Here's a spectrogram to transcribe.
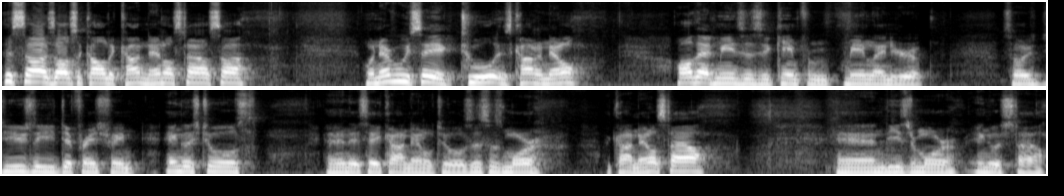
this saw is also called a continental style saw. Whenever we say a tool is continental, all that means is it came from mainland Europe. So usually you differentiate between English tools and then they say continental tools. This was more a continental style and these are more English style.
